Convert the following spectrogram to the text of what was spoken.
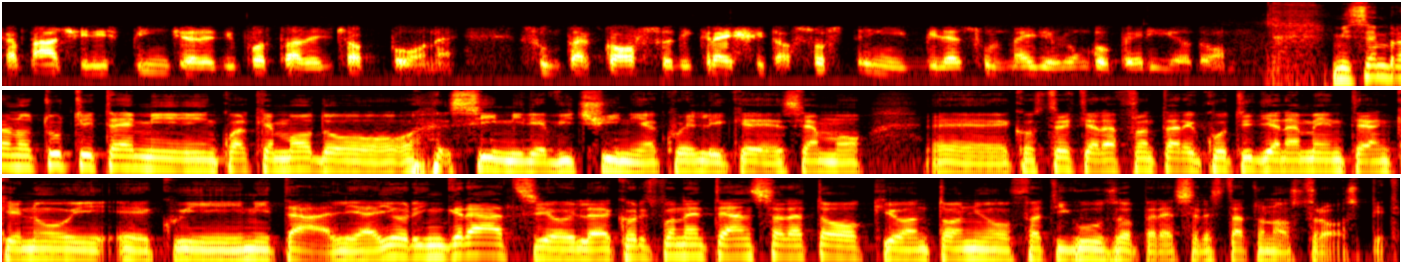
capaci di spingere e di portare il Giappone su un percorso di crescita sostenibile sul medio-lungo periodo. Mi sembrano tutti temi in qualche modo simili e vicini a quelli che siamo eh, costretti ad affrontare quotidianamente anche noi eh, qui in Italia. Io ringrazio il corrispondente ANSA da Tokyo, Antonio Fatiguso, per essere stato nostro ospite.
